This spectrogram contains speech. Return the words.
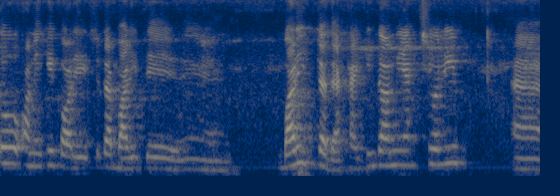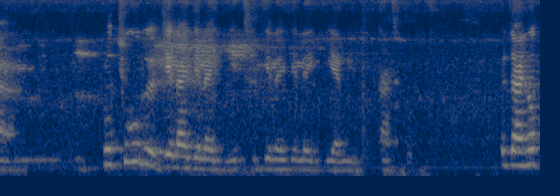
তো অনেকে করে, সেটা বাড়িতে বাড়িরটা দেখায়। কিন্তু আমি অ্যাকচুয়ালি প্রচুর জেলায় জেলায় গিয়েছি, জেলায় জেলায় গিয়ে আমি কাজ করছি তো যাই হোক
